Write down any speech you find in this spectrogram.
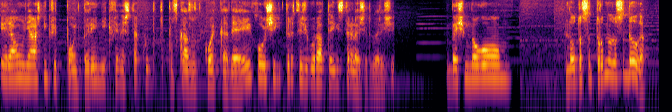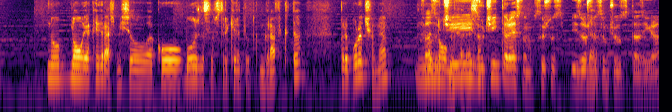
и реално нямаш никакви поинтери, никакви неща, които ти подсказват кое къде е и ходиш и ги търсиш гората и ги стреляш, разбираш. Беше много, много доста трудна, доста дълга. Но много яка игра. В Смисъл, ако може да се абстракирате от към графиката, препоръчвам я. Това Много звучи, звучи интересно. Всъщност, изобщо Да. не съм чул за тази игра.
